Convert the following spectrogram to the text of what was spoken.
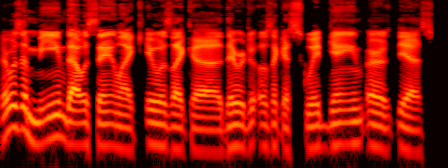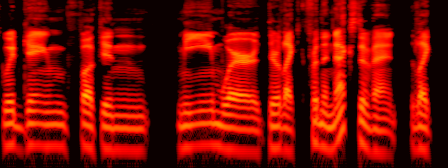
There was a meme that was saying like it was like a they were it was like a Squid Game or yeah Squid Game fucking meme where they're like for the next event like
